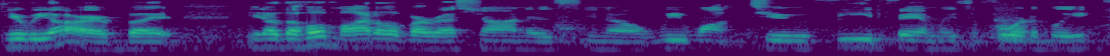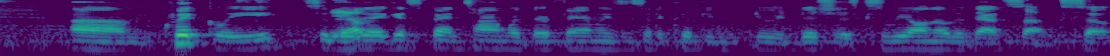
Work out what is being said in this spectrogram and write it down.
here we are. But you know, the whole model of our restaurant is, you know, we want to feed families affordably, um, quickly, so that Yep. they can spend time with their families instead of cooking doing dishes. Because we all know that that sucks. So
